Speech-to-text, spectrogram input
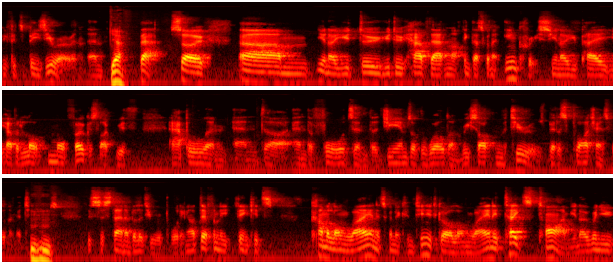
if it's B zero and, and yeah, that. So, um, you know, you do you do have that, and I think that's going to increase. You know, you pay you have a lot more focus, like with Apple and and uh, and the Fords and the GMs of the world on recycling materials, better supply chains for the materials, mm-hmm. this sustainability reporting. I definitely think it's come a long way, and it's going to continue to go a long way. And it takes time. You know, when you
